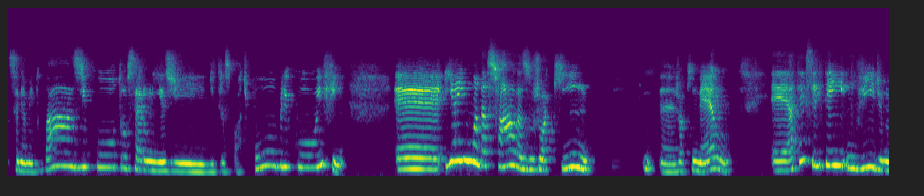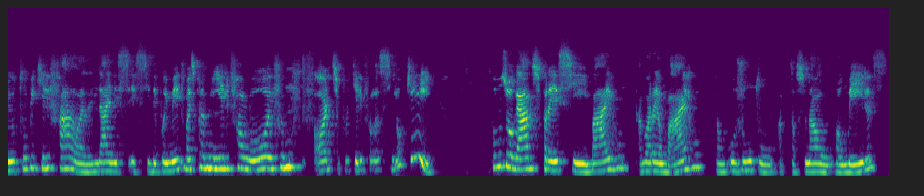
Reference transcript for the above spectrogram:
saneamento básico, trouxeram linhas de, de transporte público, enfim. É, e aí, uma das falas do Joaquim, é, Joaquim Melo, é, até ele tem um vídeo no YouTube que ele fala, ele dá esse, esse depoimento, mas para mim ele falou e foi muito forte, porque ele falou assim: ok, fomos jogados para esse bairro, agora é um bairro, é um conjunto habitacional Palmeiras.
